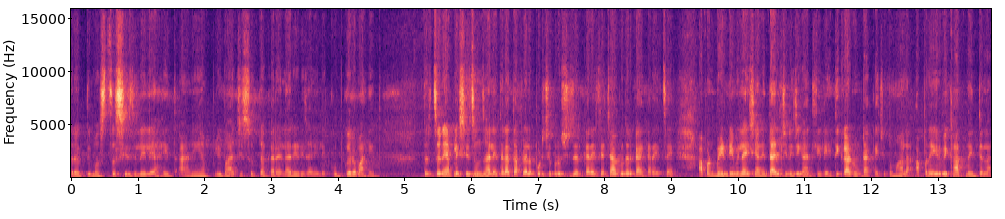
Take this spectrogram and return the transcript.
तर अगदी मस्त शिजलेले आहेत आणि आपली भाजीसुद्धा करायला रेडी झालेली आहे. खूप गरम आहेत. तर चणे आपले शिजून झाले तर आता आपल्याला पुढची प्रोसिजर करायची त्याच्या अगोदर काय करायचं आहे आपण भेंडी विलायची आणि दालचिनी जी घातलेली आहे ती काढून टाकायची. तुम्हाला आपण एरवी खात नाही त्याला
